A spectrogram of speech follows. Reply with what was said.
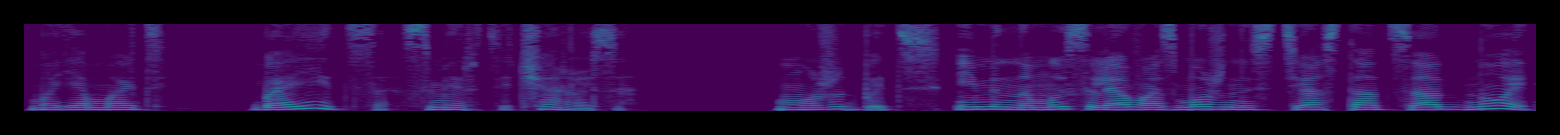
моя мать боится смерти Чарльза. Может быть, именно мысль о возможности остаться одной,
